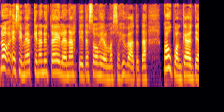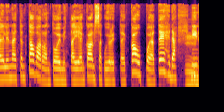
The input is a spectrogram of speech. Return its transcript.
No esimerkkinä nyt eilen nähtiin tässä ohjelmassa hyvää tätä kaupankäyntiä, eli näiden tavaran toimittajien kanssa, kun yrittää kauppoja tehdä, mm. niin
